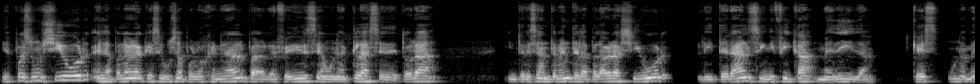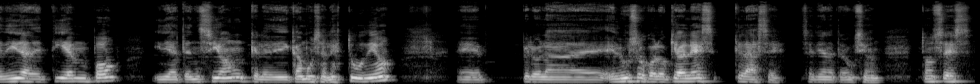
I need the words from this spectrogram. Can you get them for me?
Y después un Shiur es la palabra que se usa por lo general para referirse a una clase de Torah. Interesantemente, la palabra Shiur literal significa medida, que es una medida de tiempo y de atención que le dedicamos al estudio, eh, pero el uso coloquial es clase, sería la traducción. Entonces,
